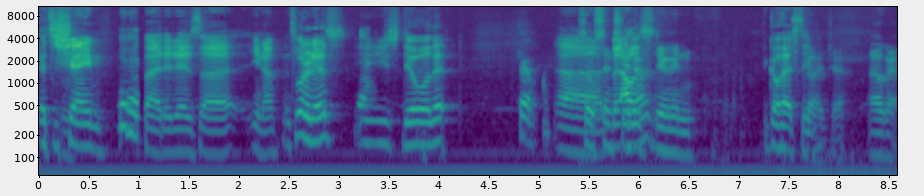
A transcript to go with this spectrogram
It's a shame, It is. but it is. Uh, you know, it's what it is. Yeah. You, you just deal with it. True. Uh, So since but you're I was, not doing, go ahead, go Steve. ahead, Jeff. Okay,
